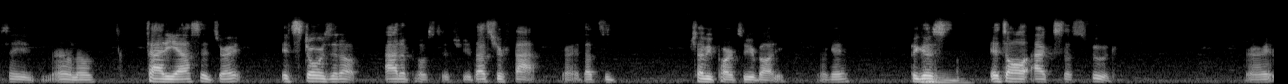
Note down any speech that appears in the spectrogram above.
say I don't know fatty acids, right? It stores it up, adipose tissue. That's your fat, right? That's the chubby parts of your body. Okay, because Mm. it's all excess food right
